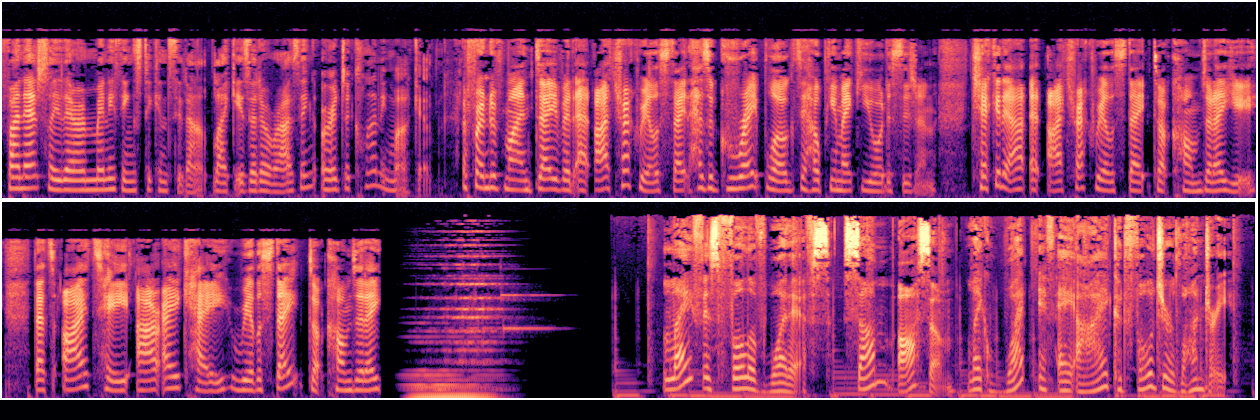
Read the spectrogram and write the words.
Financially, there are many things to consider, like is it a rising or a declining market? A friend of mine, David at iTrak Real Estate, has a great blog to help you make your decision. Check it out at itrakrealestate.com.au. That's I T R A K realestate.com.au. Life is full of what ifs. Some awesome, like what if AI could fold your laundry?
